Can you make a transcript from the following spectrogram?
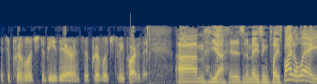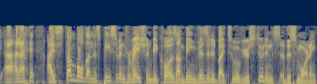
It's a privilege to be there, and it's a privilege to be part of it. Um, yeah, it is an amazing place. By the way, uh, and I I stumbled on this piece of information because I'm being visited by two of your students uh, this morning,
